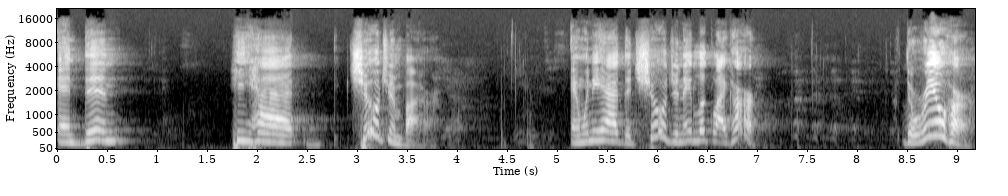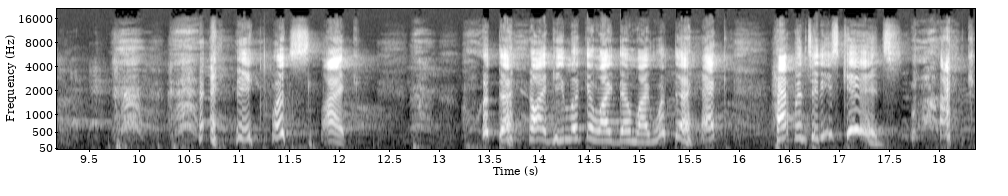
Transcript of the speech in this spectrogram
And then he had children by her. And when he had the children, they looked like her. The real her. and he was like, what the like he looking like them like what the heck happened to these kids? like,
